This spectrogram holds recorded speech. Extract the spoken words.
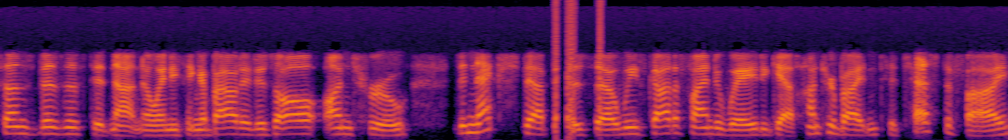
son's business, did not know anything about it, is all untrue. The next step is uh, we've got to find a way to get Hunter Biden to testify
